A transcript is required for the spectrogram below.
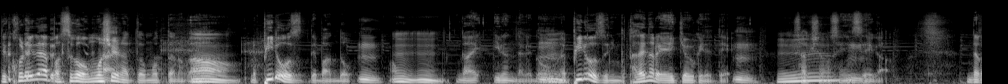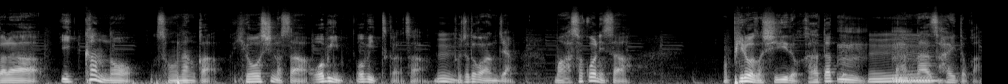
で、これがやっぱすごい面白いなと思ったのが、ピローズってバンド。がいるんだけど、ピローズにも多大なる影響を受けてて、うん。作者の先生が。だから、一巻の、そのなんか、表紙のさ、帯、帯っつからさ、うん途中とかあんじゃん。もうあそこにさ、ピローズの CD とか飾ってあって、ランナーズハイとか。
